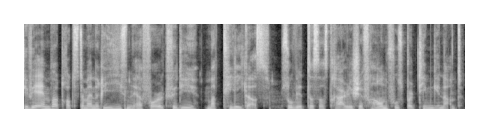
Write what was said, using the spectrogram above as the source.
Die WM war trotzdem ein Riesenerfolg für die Matildas, so wird das australische Frauenfußballteam genannt.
